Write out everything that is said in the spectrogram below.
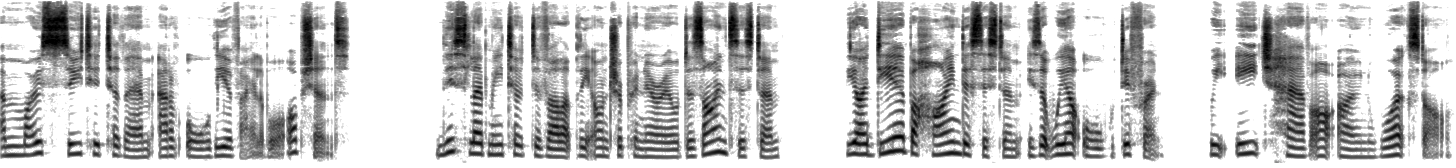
and most suited to them out of all the available options? This led me to develop the entrepreneurial design system. The idea behind this system is that we are all different. We each have our own work style.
